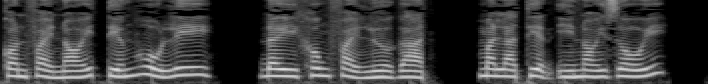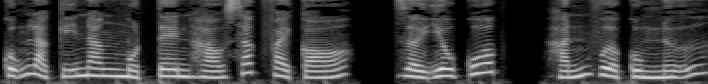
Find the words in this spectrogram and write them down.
còn phải nói tiếng hồ ly, đây không phải lừa gạt, mà là thiện ý nói dối, cũng là kỹ năng một tên háo sắc phải có, rời yêu quốc, hắn vừa cùng nữ.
